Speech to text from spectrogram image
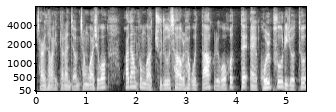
자회사가 있다는 점 참고하시고 화장품과 주류 사업을 하고 있다. 그리고 호텔 에, 골프 리조트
